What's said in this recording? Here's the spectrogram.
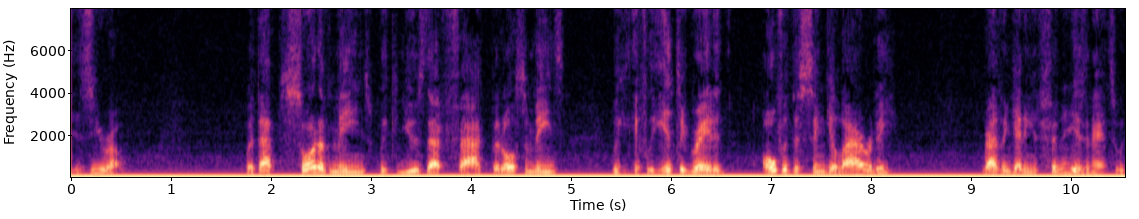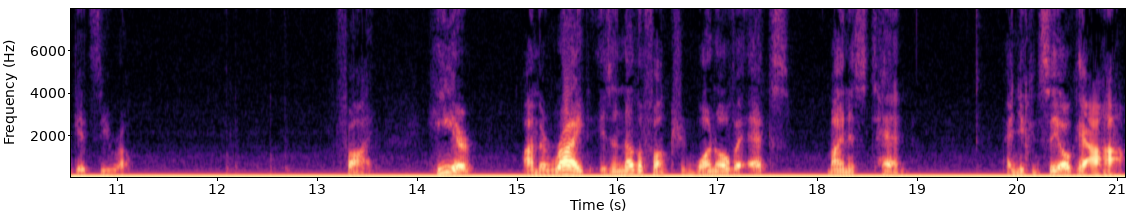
is zero. But that sort of means we can use that fact, but also means we, if we integrated over the singularity, rather than getting infinity as an answer, we get zero. Fine. Here, on the right, is another function, 1 over x minus 10. And you can see, okay, aha,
